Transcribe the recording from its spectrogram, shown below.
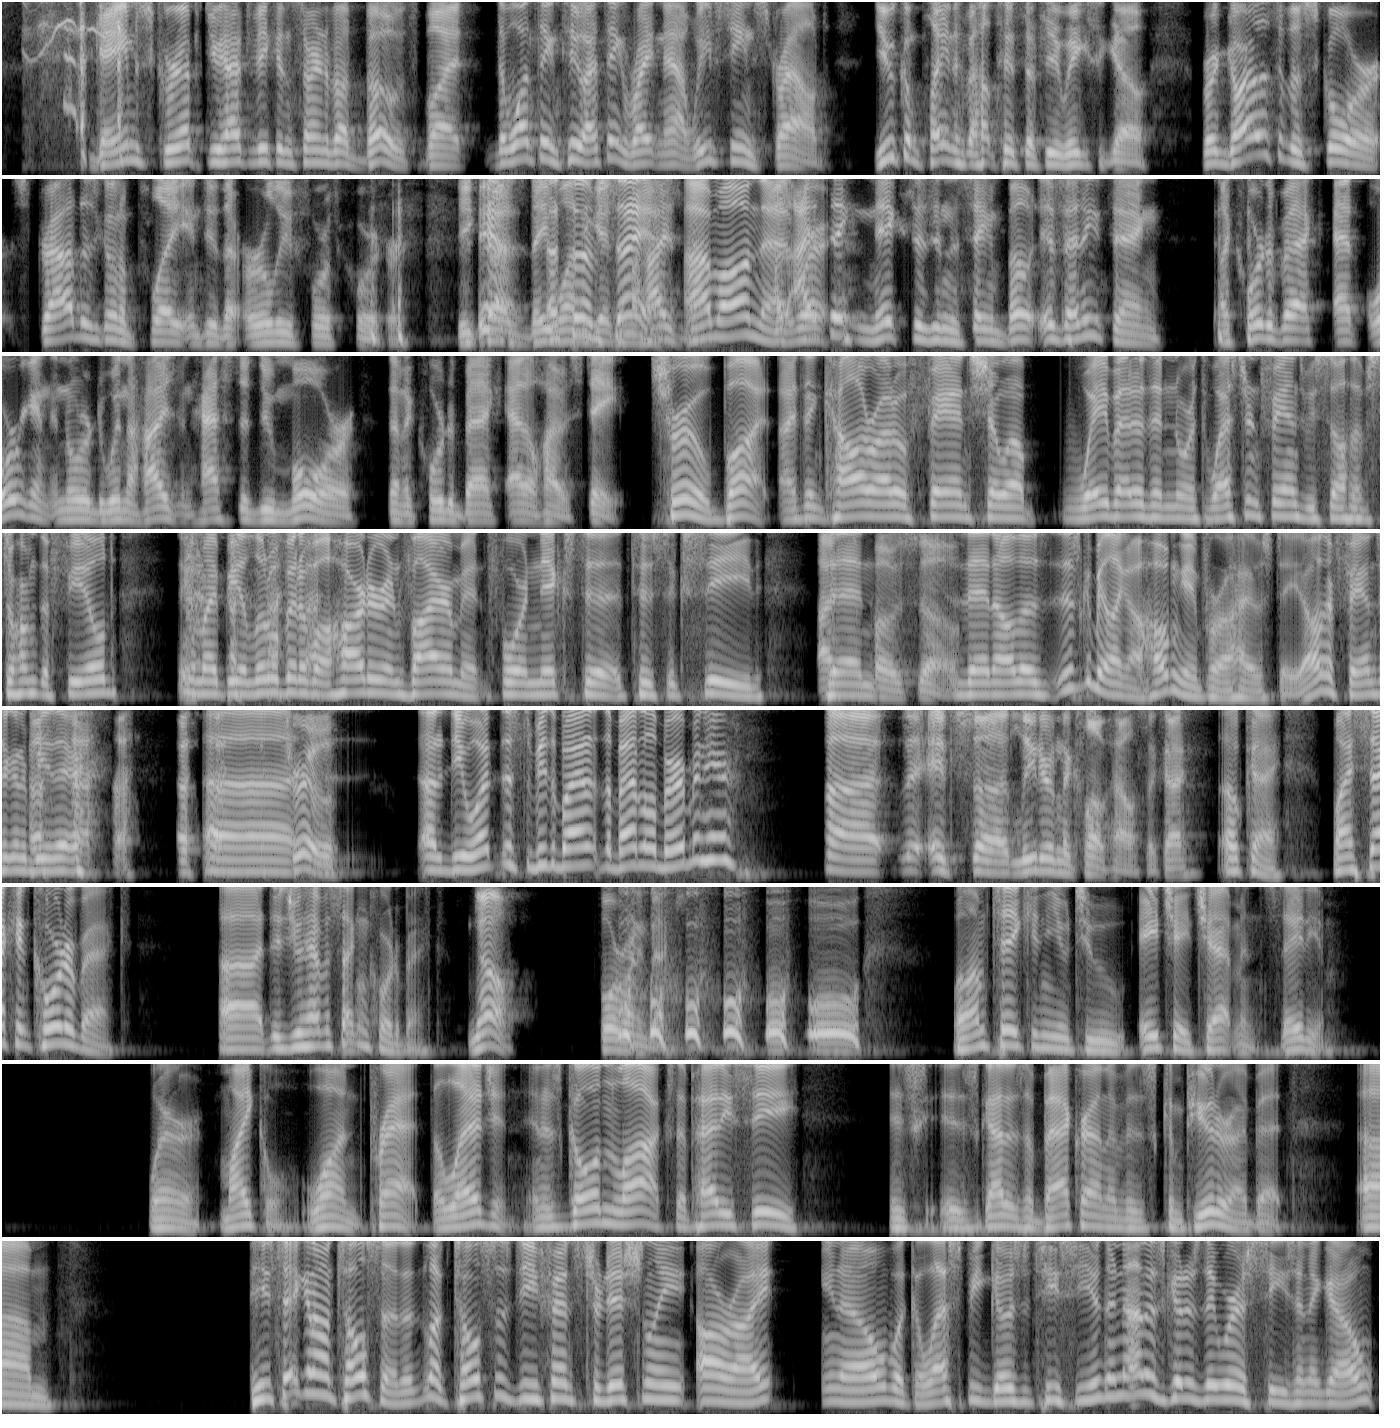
Game script, you have to be concerned about both. But the one thing too, I think right now we've seen Stroud. You complained about this a few weeks ago. Regardless of the score, Stroud is going to play into the early fourth quarter because they that's want to I'm get saying. the Heisman. I'm on that. But I think Nix is in the same boat. If anything, a quarterback at Oregon, in order to win the Heisman, has to do more than a quarterback at Ohio State. True, but I think Colorado fans show up way better than Northwestern fans. We saw them storm the field. I think it might be a little bit of a harder environment for Nix to to succeed I Then- suppose so. than all those. This could be like a home game for Ohio State. All their fans are going to be there. Uh, True. Uh, do you want this to be the battle, the battle of bourbon here? Uh, it's uh, leader in the clubhouse. Okay. Okay, my second quarterback. Uh, did you have a second quarterback? No, four running backs. well, I'm taking you to H.A. Chapman Stadium, where Michael one Pratt, the legend, and his golden locks that Patty C is is got as a background of his computer. I bet. Um, he's taking on Tulsa. Look, Tulsa's defense traditionally all right, you know, but Gillespie goes to TCU. They're not as good as they were a season ago.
